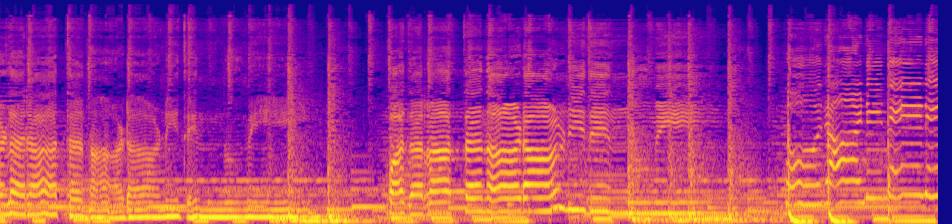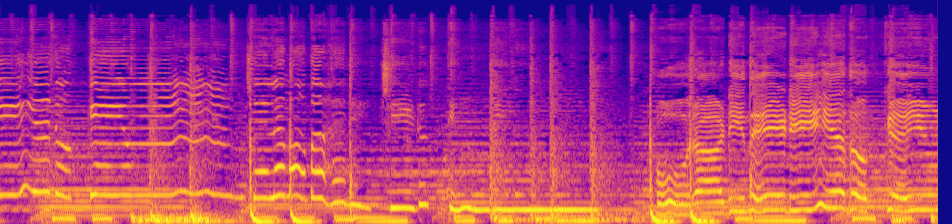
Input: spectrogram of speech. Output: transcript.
തളരാത്ത നാടാണിതെന്നുമേ. പതറാത്ത നാടാണിതെന്നുമേ. പോരാടി നേടിയതൊക്കെയും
